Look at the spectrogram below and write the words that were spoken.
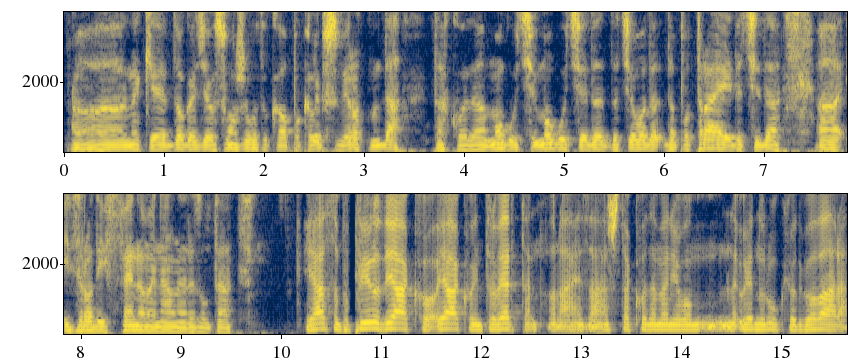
uh, neke događaje u svom životu kao apokalipsu? Vjerojatno da. Tako da moguće, moguće da, da će ovo da, da potraje i da će da a, izrodi fenomenalne rezultate. Ja sam po prirodi jako, jako introvertan, onaj, znaš, tako da meni ovo u jednu ruku odgovara.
